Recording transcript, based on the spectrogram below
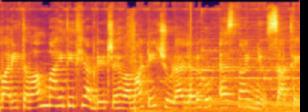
અમારી તમામ માહિતીથી અપડેટ રહેવા માટે જોડાયેલા રહો એસ નાઇન ન્યૂઝ સાથે.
